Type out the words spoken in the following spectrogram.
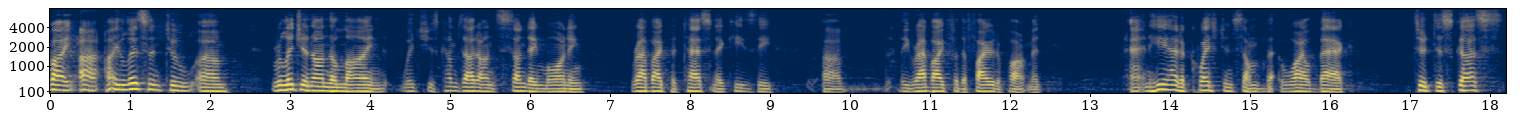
Rabbi, uh, I listened to um, Religion on the Line, which is, comes out on Sunday morning. Rabbi Potasnik, he's the, uh, the rabbi for the fire department. And he had a question some while back to discuss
